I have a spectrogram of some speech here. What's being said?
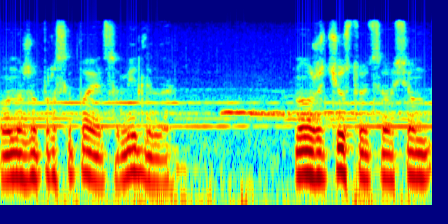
Он уже просыпается медленно. Но уже чувствуется во всем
